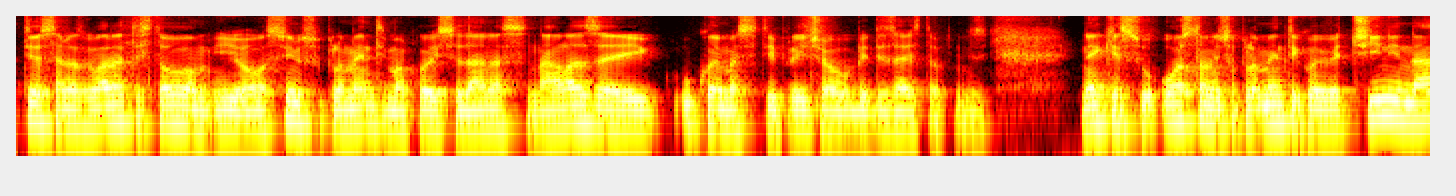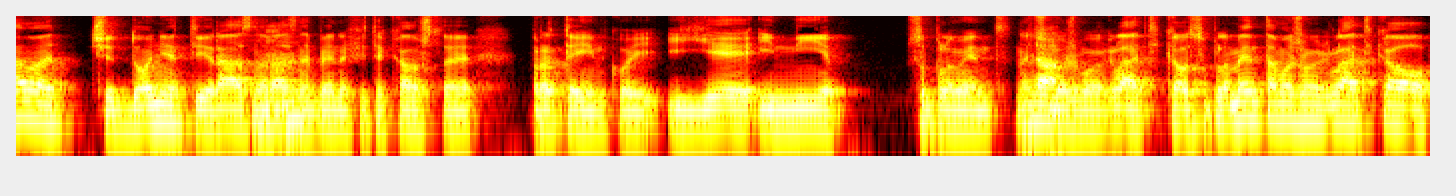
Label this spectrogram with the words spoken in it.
htio sam razgovarati s tobom i o svim suplementima koji se danas nalaze i u kojima si ti pričao u biti zaista u knjizi neke su osnovni suplementi koji većini nama će donijeti razno razne mhm. benefite kao što je protein koji i je i nije suplement. Znači možemo ga gledati kao suplementa, možemo ga gledati kao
